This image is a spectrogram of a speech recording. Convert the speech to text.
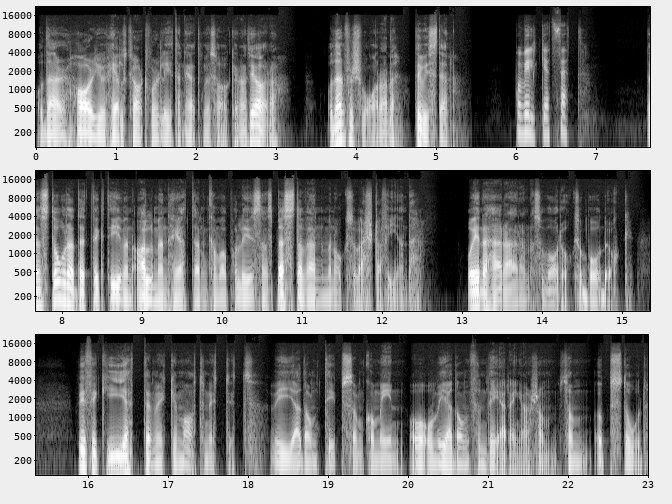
Och där har ju helt klart vår litenhet med saken att göra. Och den försvårade till viss del. På vilket sätt? Den stora detektiven allmänheten kan vara polisens bästa vän men också värsta fiende. Och i det här ärendet så var det också både och. Vi fick jättemycket matnyttigt via de tips som kom in och, och, via de funderingar som, som uppstod.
